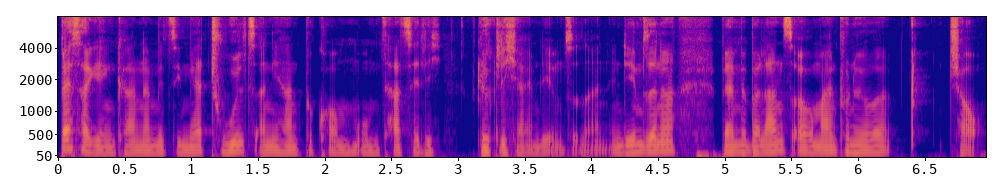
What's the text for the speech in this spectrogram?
besser gehen kann, damit sie mehr Tools an die Hand bekommen, um tatsächlich glücklicher im Leben zu sein. In dem Sinne, bleiben wir Balance, eure Mindpreneure. Ciao.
